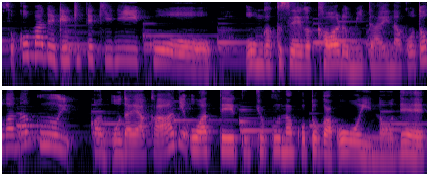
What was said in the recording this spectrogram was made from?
そこまで劇的にこう音楽性が変わるみたいなことがなく穏やかに終わっていく曲なことが多いので、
